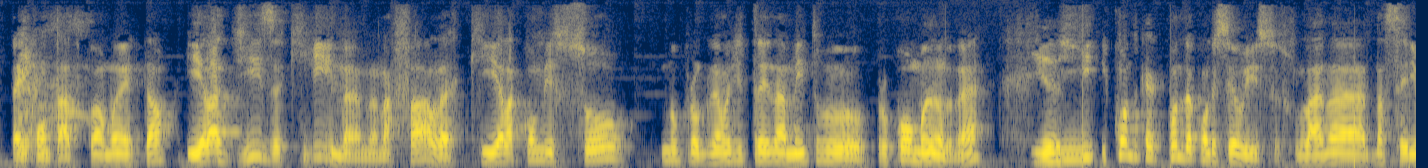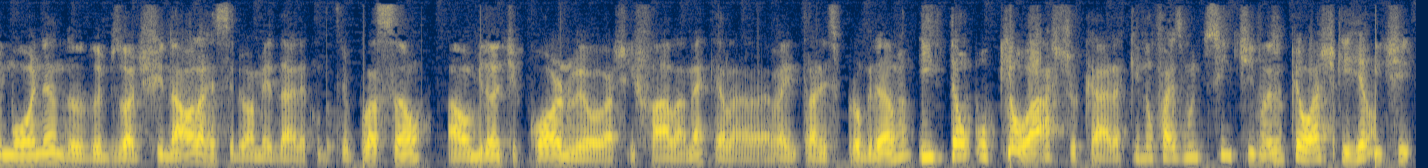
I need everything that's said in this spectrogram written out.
está em contato com a mãe e tal, e ela diz aqui na, na fala que ela começou no programa de treinamento pro, pro comando, né? E, e quando, que- quando aconteceu isso? Lá na, na cerimônia do, do episódio final, ela recebeu uma medalha com a tripulação. A Almirante Cornwell, acho que fala, né? Que ela vai entrar nesse programa. Então, o que eu acho, cara, que não faz muito sentido, mas o que eu acho que realmente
